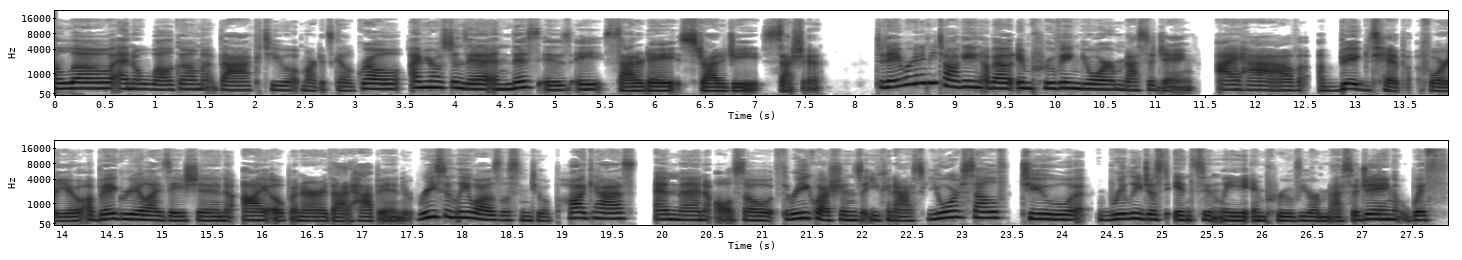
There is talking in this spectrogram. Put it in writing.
Hello and welcome back to Market Scale Grow. I'm your host, Jen Zaia, and this is a Saturday strategy session. Today, we're going to be talking about improving your messaging. I have a big tip for you, a big realization eye opener that happened recently while I was listening to a podcast. And then also three questions that you can ask yourself to really just instantly improve your messaging with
